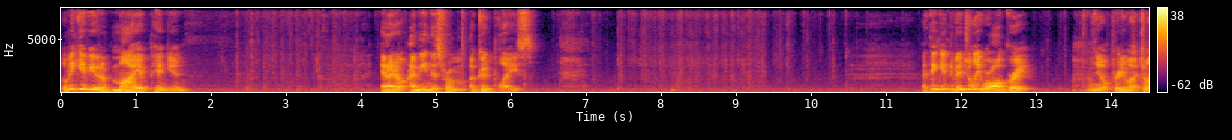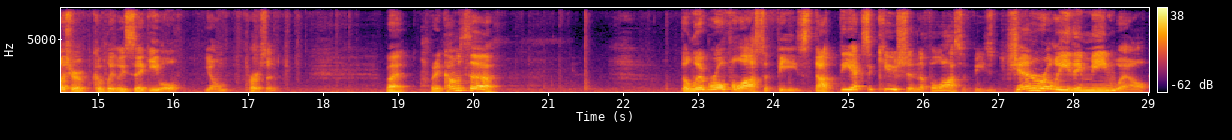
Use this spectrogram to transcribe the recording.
let me give you my opinion. And I don't. I mean this from a good place. I think individually we're all great. You know, pretty much, unless you're a completely sick, evil, you know, person. But when it comes to the liberal philosophies, not the execution, the philosophies, generally they mean well.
